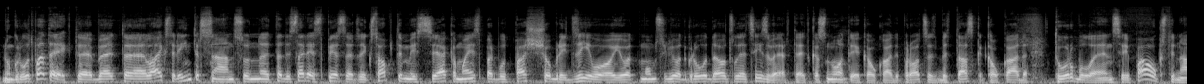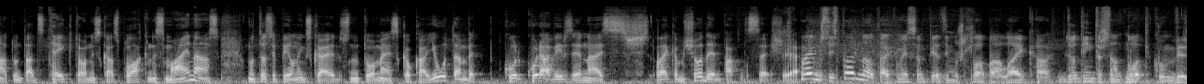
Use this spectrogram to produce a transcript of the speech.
Nu, grūti pateikt, bet eh, laiks ir interesants. Eh, tad es arī esmu piesardzīgs optimists, ja, ka mēs varbūt paši šobrīd dzīvojot, mums ir ļoti grūti daudz lietas izvērtēt, kas notiek kaut kādi procesi. Bet tas, ka kaut kāda turbulence ir paaugstināta un tādas tektoniskās plaknes mainās, nu, tas ir pilnīgi skaidrs. Nu, to mēs kaut kā jūtam, bet kur, kurā virzienā es laikam šodien paklusēšu? Jā. Vai mums vispār nav tā, ka mēs esam piedzimuši labā laikā? Ļoti interesanti notikumi.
